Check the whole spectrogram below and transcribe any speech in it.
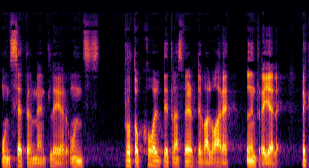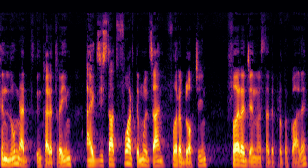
un settlement layer, un protocol de transfer de valoare între ele. Pe când lumea în care trăim a existat foarte mulți ani fără blockchain, fără genul ăsta de protocoale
